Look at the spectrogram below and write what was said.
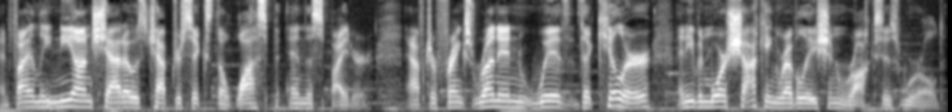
And finally, Neon Shadows, Chapter 6 The Wasp and the Spider. After Frank's run in with the killer, an even more shocking revelation rocks his world.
